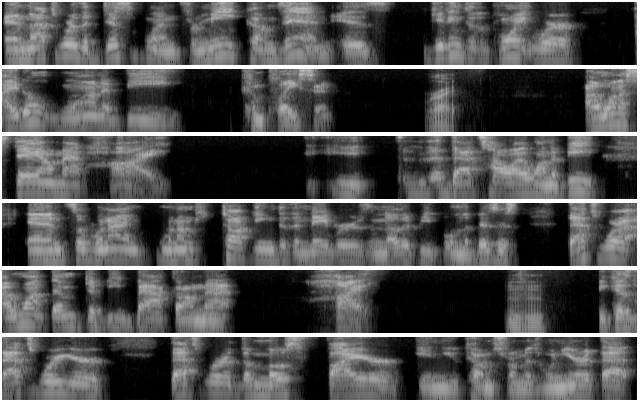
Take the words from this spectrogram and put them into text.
and that's where the discipline for me comes in is getting to the point where i don't want to be complacent. Right. i want to stay on that high that's how i want to be. And so when i'm when i'm talking to the neighbors and other people in the business that's where i want them to be back on that high. Mhm. because that's where you're that's where the most fire in you comes from is when you're at that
